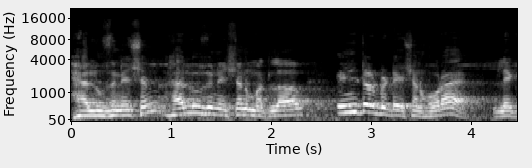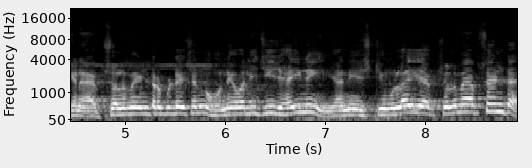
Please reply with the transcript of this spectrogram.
hallucination hallucination मतलब इंटरप्रिटेशन हो रहा है, लेकिन एक्चुअल में इंटरप्रिटेशन होने वाली चीज़ है ही नहीं. यानी स्टिमुलाई एक्चुअल में एबसेंट है.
